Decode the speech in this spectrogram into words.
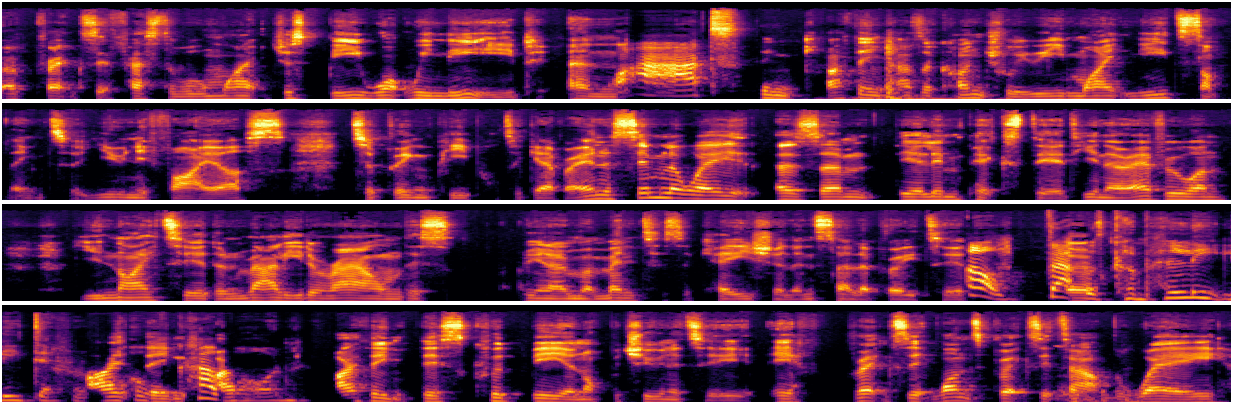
a, Brexit festival might just be what we need. And what? I think I think as a country we might need something to unify us, to bring people together in a similar way as um, the Olympics did. You know, everyone united and rallied around this you know momentous occasion and celebrated. Oh, that was completely different. I think. Come I, on. I think this could be an opportunity if Brexit. Once Brexit's out of the way,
